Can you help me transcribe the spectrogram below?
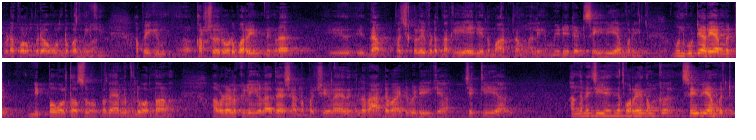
ഇവിടെ കുളമ്പ് രോഗം ഉണ്ട് പന്നിക്ക്. അപ്പോഴേക്കും കർഷകരോട് പറയും നിങ്ങളുടെ ഇന്ന പശുക്കളെ ഇവിടെ നിന്നൊക്കെ ഈ ഏരിയയിൽ നിന്ന് മാറ്റണം അല്ലെങ്കിൽ ഇമ്മീഡിയറ്റ് ആയിട്ട് സെയിൽ ചെയ്യാൻ പറയും. മുൻകൂട്ടി അറിയാൻ പറ്റും. നിപ്പ പോലത്തെ അസുഖം ഇപ്പോൾ കേരളത്തിൽ വന്നാണ്. അവിടെയുള്ള കിളികളെ ദേശാടന പക്ഷികളെ ഏതെങ്കിലും റാൻഡമായിട്ട് വെടിവെക്കുക ചെക്ക് ചെയ്യുക. അങ്ങനെ ചെയ്ത് കഴിഞ്ഞാൽ കുറേ നമുക്ക് സേവ് ചെയ്യാൻ പറ്റും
